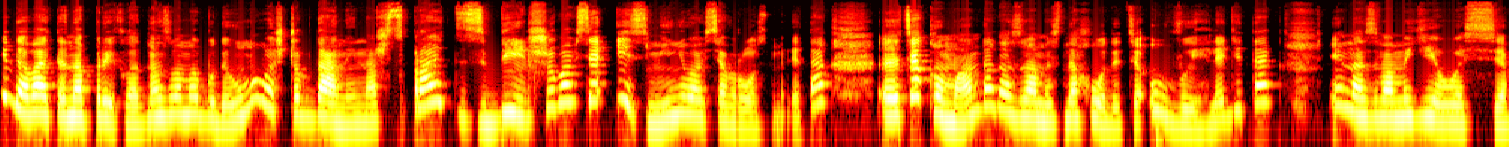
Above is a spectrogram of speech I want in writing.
І давайте, наприклад, у з вами буде умова, щоб даний наш спрайт збільшувався і змінювався в розмірі. Так? Е, Ця команда у з вами знаходиться у вигляді, так? і в з вами є ось е,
